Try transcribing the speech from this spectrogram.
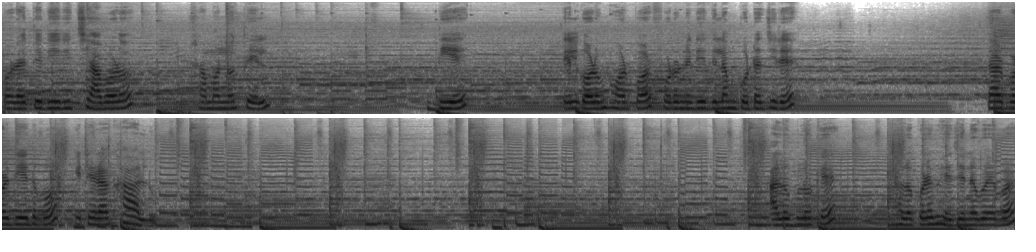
কড়াইতে দিয়ে দিচ্ছি আবারও সামান্য তেল। দিয়ে তেল গরম হওয়ার পর ফোড়নে দিয়ে দিলাম গোটা জিরে। তারপর দিয়ে দেবো কেটে রাখা আলু। আলুগুলোকে ভালো করে ভেজে নেব এবার।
